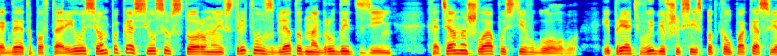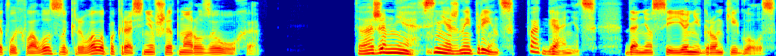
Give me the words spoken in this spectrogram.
Когда это повторилось, он покосился в сторону и встретил взгляд одногрудой Цзинь, хотя она шла, опустив голову, и прядь выбившихся из-под колпака светлых волос закрывала покрасневшее от мороза ухо. «Тоже мне снежный принц, поганец», — донесся ее негромкий голос.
